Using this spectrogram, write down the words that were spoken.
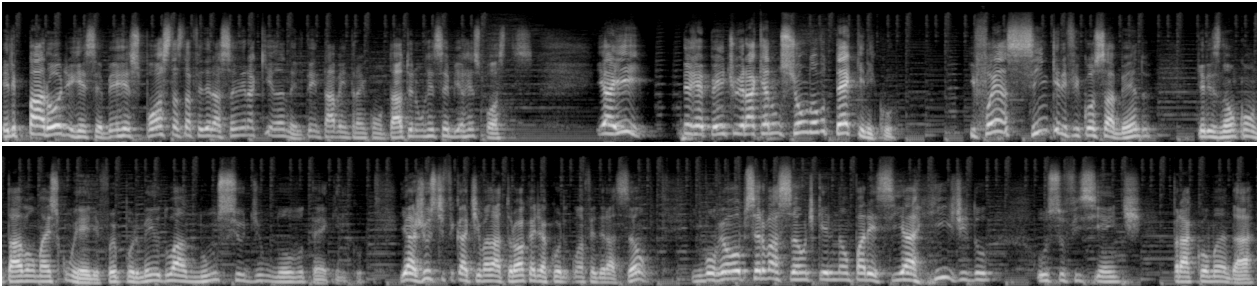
ele parou de receber respostas da Federação Iraquiana. Ele tentava entrar em contato e não recebia respostas. E aí, de repente, o Iraque anunciou um novo técnico. E foi assim que ele ficou sabendo que eles não contavam mais com ele. Foi por meio do anúncio de um novo técnico. E a justificativa da troca, de acordo com a federação, envolveu a observação de que ele não parecia rígido o suficiente para comandar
